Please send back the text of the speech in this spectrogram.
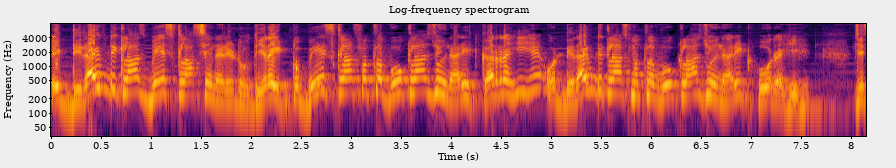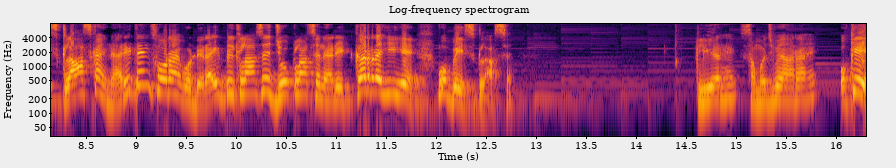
एक डिराइव्ड क्लास बेस क्लास से इनहेरिट होती है राइट तो बेस क्लास मतलब वो क्लास जो इनहेरिट कर रही है और डिराइव्ड क्लास मतलब वो क्लास जो इनहेरिट हो रही है। जिस क्लास का इनहेरिटेंस हो रहा है, वो डिराइव्ड क्लास है, जो क्लास इनहेरिट कर रही है, वो बेस क्लास है। क्लियर है? समझ में आ रहा है? ओके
